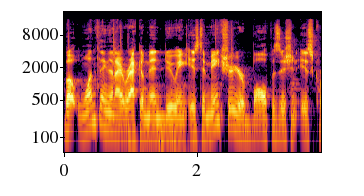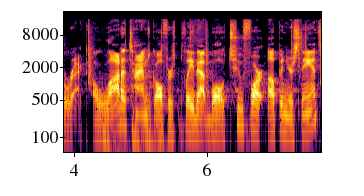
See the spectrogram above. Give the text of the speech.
But one thing that I recommend doing is to make sure your ball position is correct. A lot of times golfers play that ball too far up in your stance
